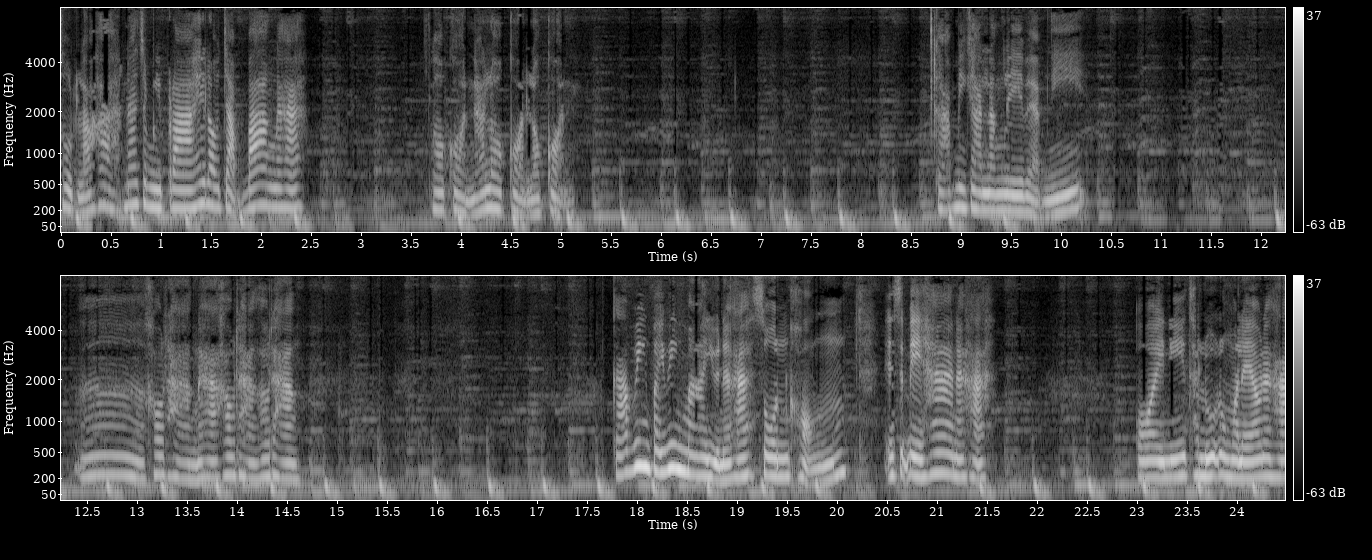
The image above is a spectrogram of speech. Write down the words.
สุดแล้วค่ะ น่าจะมีปลาให้เราจับบ้างนะคะ รอก่อนนะ รอก่อนรอก่อน กราฟมีการลังเลแบบนี้เข้าทางนะคะ เข้าทางเข้าทาง กราฟวิ่งไปวิ่งมาอยู่นะคะ โซนของ SMA 5 นะคะ ออยนี้ทะลุลงมาแล้วนะคะ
